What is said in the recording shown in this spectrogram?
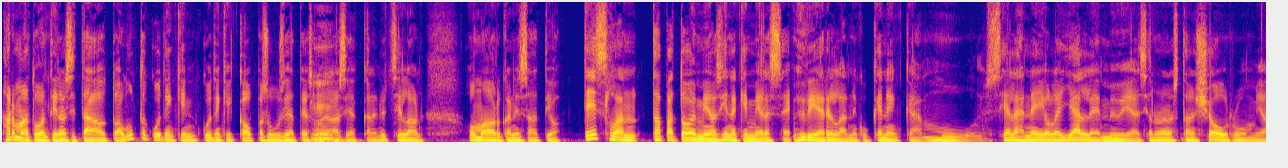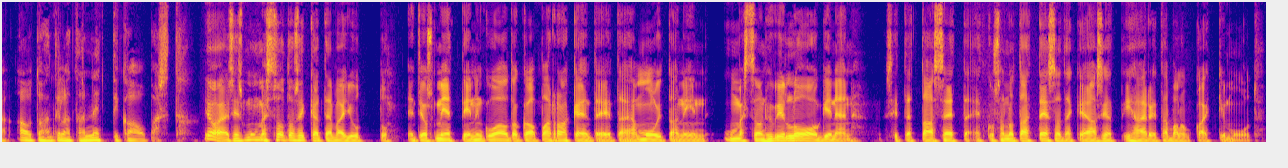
harmaatuontina sitä autoa, mutta kuitenkin, kuitenkin kauppasi uusia Tesloja mm. asiakkaille. Nyt sillä on oma organisaatio. Teslan tapa toimia on siinäkin mielessä hyvin erilainen kuin kenenkään muun. Siellähän ei ole jälleenmyyjä, siellä on ainoastaan showroom ja autohan tilataan nettikaupasta. Joo, ja siis mun mielestä se on tosi kätevä juttu. Että jos miettii niin kuin autokaupan rakenteita ja muita, niin mun mielestä se on hyvin looginen sitten taas se, että, että kun sanotaan, että Tesla tekee asiat ihan eri tavalla kuin kaikki muut.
